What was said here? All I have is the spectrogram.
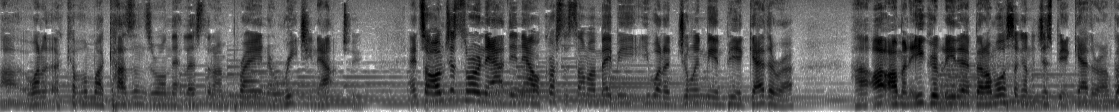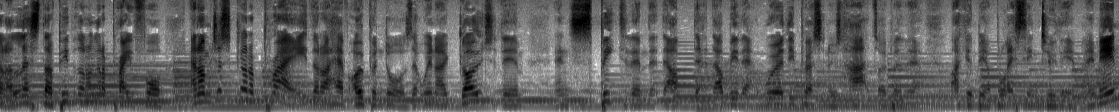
Uh, one, a couple of my cousins are on that list that I'm praying and reaching out to. And so I'm just throwing out there now across the summer. Maybe you want to join me and be a gatherer. Uh, I, am an e group leader, but I'm also going to just be a gatherer. I've got a list of people that I'm going to pray for, and I'm just going to pray that I have open doors. That when I go to them and speak to them, that they'll, that they'll be that worthy person whose heart's open, that I can be a blessing to them. Amen.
